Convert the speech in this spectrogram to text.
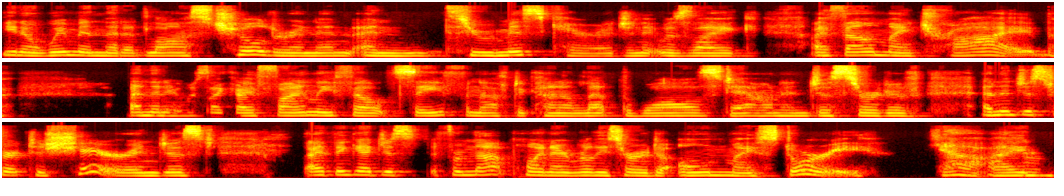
you know, women that had lost children and, and through miscarriage. And it was like, I found my tribe. And then it mm. was like I finally felt safe enough to kind of let the walls down and just sort of, and then just start to share. And just, I think I just, from that point, I really started to own my story. Yeah, I, mm.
